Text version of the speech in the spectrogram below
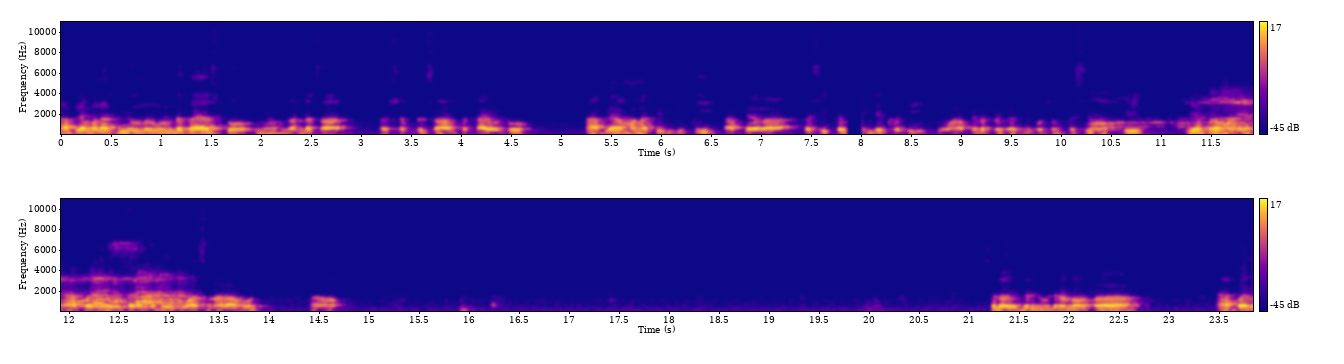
आपल्या मनात न्यूनगंड काय असतो? न्यूनगंडाचा शब्दाचा अर्थ काय होतो? आपल्या मनातील भीती आपल्याला कशी कमी लेखती किंवा आपल्याला प्रगतीपासून कशी रोखते याप्रमाणे आपण या उत्तरामध्ये वाचणार आहोत. चला विद्यार्थी मित्रांनो आपण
